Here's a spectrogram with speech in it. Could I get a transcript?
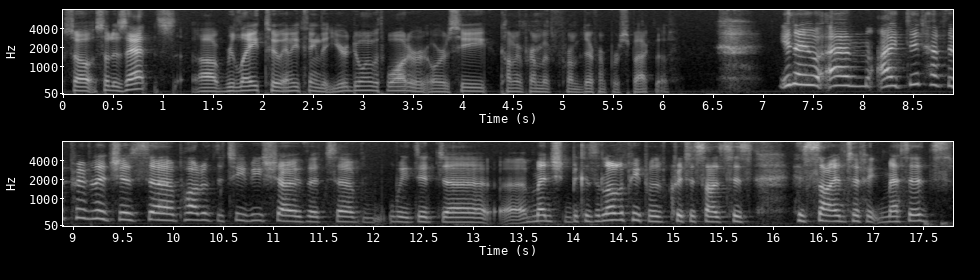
so so does that uh, relate to anything that you're doing with water, or is he coming from it from a different perspective? You know, um, I did have the privilege as uh, part of the TV show that um, we did uh, uh, mention because a lot of people have criticised his his scientific methods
